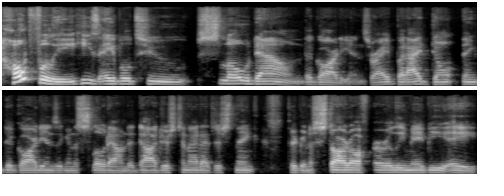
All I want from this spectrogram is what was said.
hopefully he's able to slow down the Guardians, right? But I don't think the Guardians are going to slow down the Dodgers tonight. I just think they're going to start off early, maybe a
